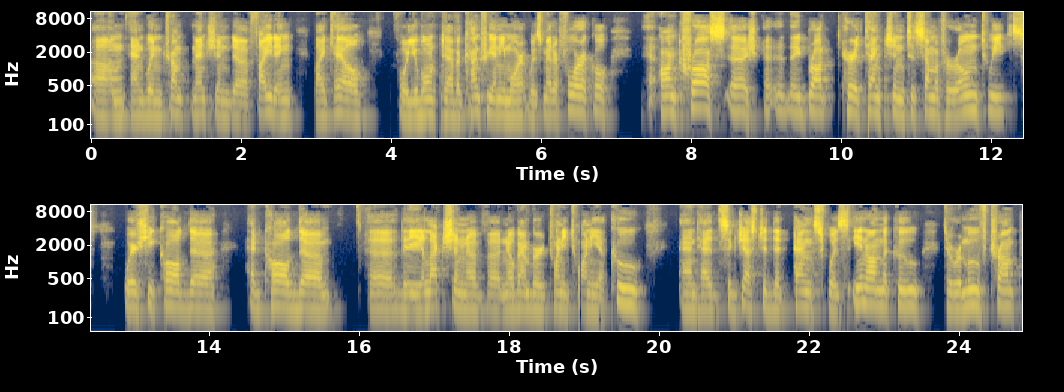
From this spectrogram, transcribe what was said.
Um, and when Trump mentioned uh, fighting like hell, or you won't have a country anymore, it was metaphorical. On Cross, uh, uh they brought her attention to some of her own tweets where she called uh, had called um, uh, the election of uh, November 2020 a coup and had suggested that Pence was in on the coup to remove Trump.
